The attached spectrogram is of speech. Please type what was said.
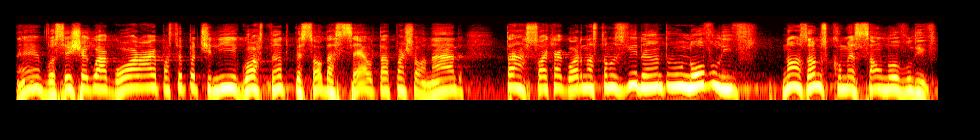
Né? Você chegou agora, ah, pastor Patini, gosto tanto, o pessoal da célula está apaixonado. Tá, só que agora nós estamos virando um novo livro. Nós vamos começar um novo livro.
